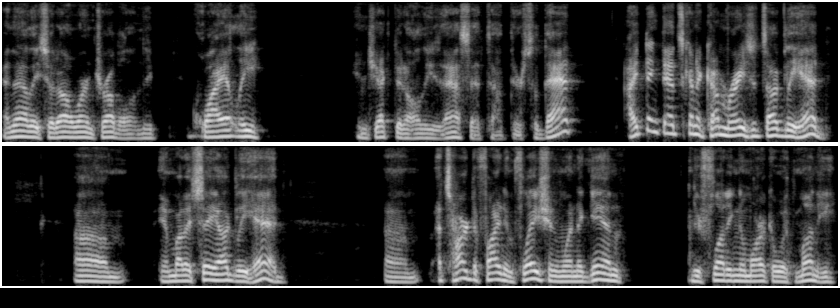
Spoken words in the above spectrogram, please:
And now they said, oh, we're in trouble. And they quietly injected all these assets out there. So that I think that's going to come raise its ugly head. Um, and when I say ugly head, um, it's hard to fight inflation when, again, you're flooding the market with money,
